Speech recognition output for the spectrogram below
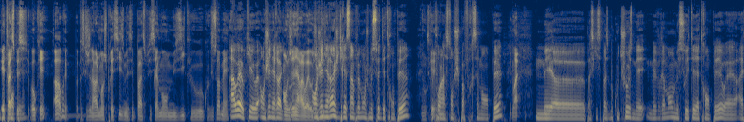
Et pas en paix. spéci- Ok. Ah ouais. Parce que généralement, je précise, mais c'est pas spécialement en musique ou quoi que ce soit, mais Ah ouais, ok, ouais, en général. en quoi. général, ouais. En général, je dirais simplement, je me souhaite d'être en paix. Parce Ok. que pour l'instant, je suis pas forcément en paix. Ouais. Mais euh, parce qu'il se passe beaucoup de choses, mais, mais vraiment me souhaiter d'être en paix, ouais, à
